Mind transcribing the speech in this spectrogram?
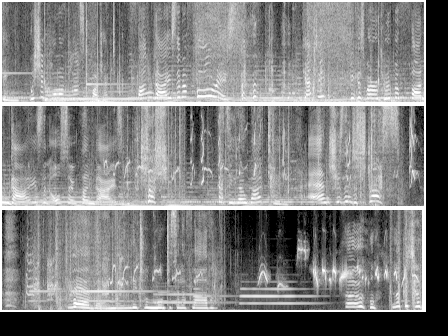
we should call our class project Fun Guys in a Forest. Get it? Because we're a group of fun guys and also fun guys. Shush! That's yellow wagtail, and she's in distress. There, there, my little Monticello flower. Oh, look at her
